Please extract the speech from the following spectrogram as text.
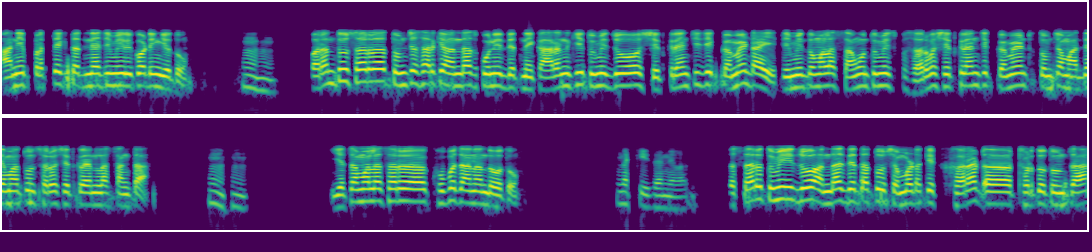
आणि प्रत्येक तज्ज्ञाची मी रेकॉर्डिंग घेतो. परंतु सर तुमच्यासारखे अंदाज कोणी देत नाही. कारण की तुम्ही जो शेतकऱ्यांची जी कमेंट आहे ते मी तुम्हाला सांगून तुम्ही सर्व शेतकऱ्यांची कमेंट तुमच्या माध्यमातून सर्व शेतकऱ्यांना सांगता. याचा मला सर खूपच आनंद होतो. नक्की धन्यवाद. तर सर तुम्ही जो अंदाज देता तो शंभर टक्के खरा अ, ठरतो तुमचा.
